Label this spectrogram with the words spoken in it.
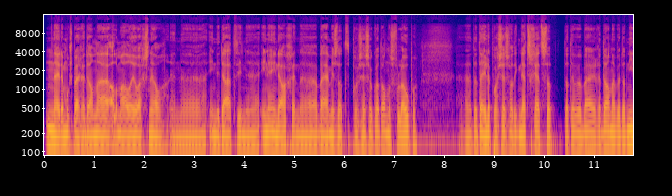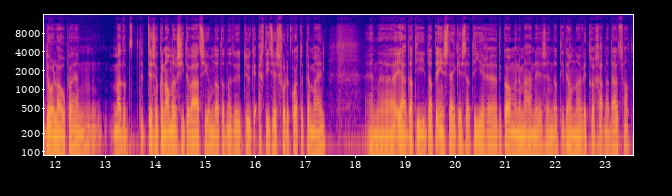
Nee, dat moest bij Redan eh, allemaal heel erg snel. En eh, inderdaad in, in één dag. En bij hem is dat proces ook wat anders verlopen. Dat hele proces wat ik net schets, dat, dat hebben we bij Redan hebben we dat niet doorlopen. En, maar dat, het is ook een andere situatie, omdat het natuurlijk, natuurlijk echt iets is voor de korte termijn. En eh, ja, dat, die, dat de insteek is dat hij hier eh, de komende maanden is en dat hij dan eh, weer terug gaat naar Duitsland.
